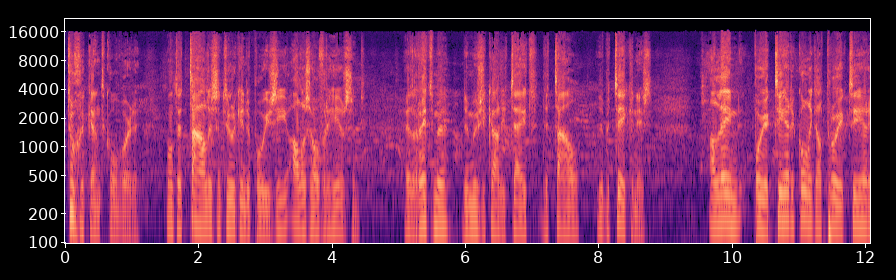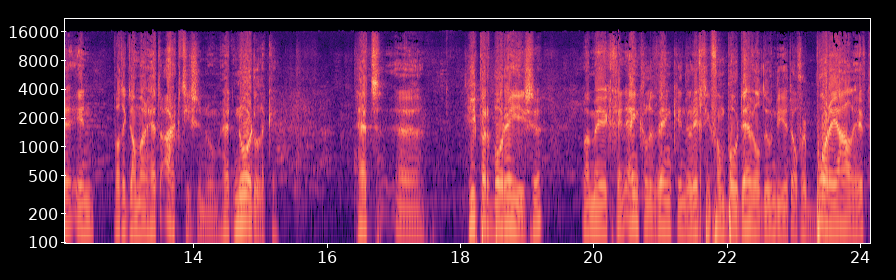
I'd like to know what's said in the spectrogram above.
toegekend kon worden. Want de taal is natuurlijk in de poëzie alles overheersend. Het ritme, de muzikaliteit, de taal, de betekenis. Alleen projecteren kon ik dat projecteren in wat ik dan maar het Arctische noem, het Noordelijke. Het uh, Hyperboreïsche, waarmee ik geen enkele wenk in de richting van Baudet wil doen, die het over boreaal heeft.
